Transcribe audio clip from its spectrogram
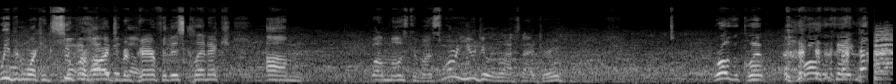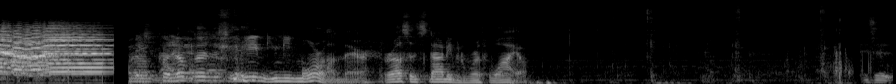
We've been working super hard to prepare for this clinic. Um, well, most of us. What were you doing last night, Drew? Roll the clip. Roll the tape. But no, but you need you need more on there, or else it's not even worthwhile. Is it?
